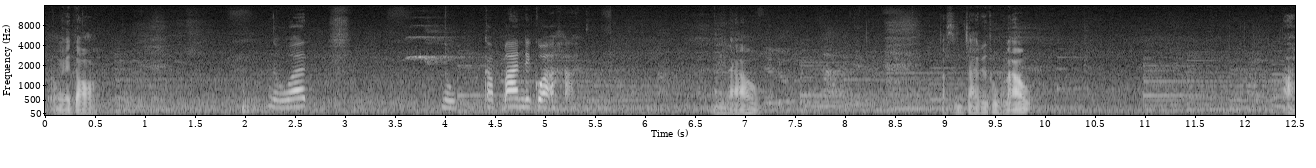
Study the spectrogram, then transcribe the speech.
เอาไงต่อ หนูว่า หนูกลับบ้านดีกว่าค่ะ ดีแล้ว ตัดสินใจได้ถูกแล้วอะ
